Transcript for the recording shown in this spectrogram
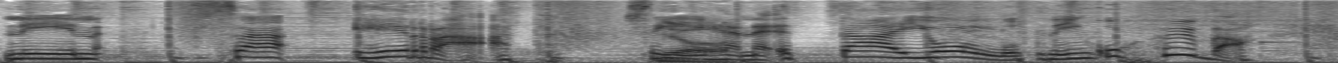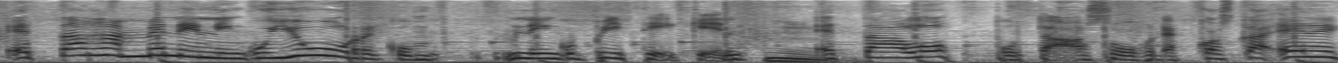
niin sä heräät siihen, Joo. että tämä ei ollut niinku hyvä. Että tähän meni niinku juuri kun niinku pitikin. Mm. Että tämä loppu tämä suhde. Koska ei,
